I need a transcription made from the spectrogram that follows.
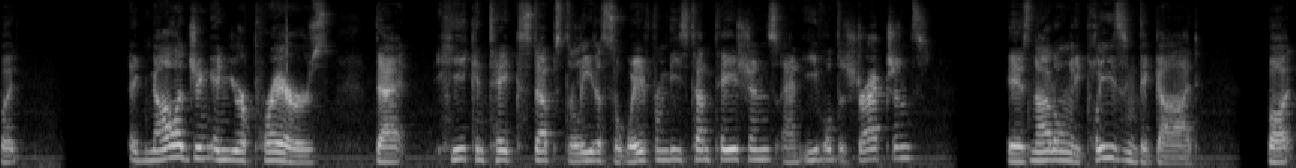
But acknowledging in your prayers that he can take steps to lead us away from these temptations and evil distractions is not only pleasing to God, but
